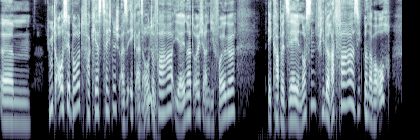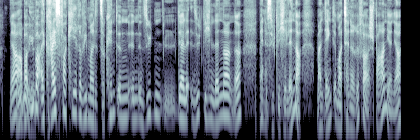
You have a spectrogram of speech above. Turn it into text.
Ähm, gut ausgebaut, verkehrstechnisch. Also ich als Mhm. Autofahrer, ihr erinnert euch an die Folge, ich habe jetzt sehr genossen. Viele Radfahrer sieht man aber auch. Ja, aber Mhm. überall Kreisverkehre, wie man das so kennt in, in, in Süden der südlichen Ländern. Ne? Meine südliche Länder. Man denkt immer Teneriffa, Spanien, ja.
